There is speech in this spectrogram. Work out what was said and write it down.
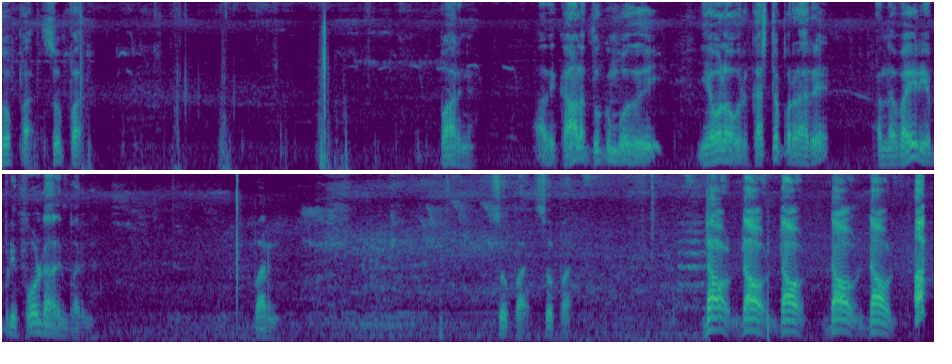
சூப்பர் சூப்பர். பாருங்கள் அது காலை தூக்கும்போது எவ்வளோ அவர் கஷ்டப்படுறாரு அந்த வயிறு எப்படி ஃபோல்ட் ஆகுதுன்னு பாருங்கள் பாருங்கள் super super. Down down down down down up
